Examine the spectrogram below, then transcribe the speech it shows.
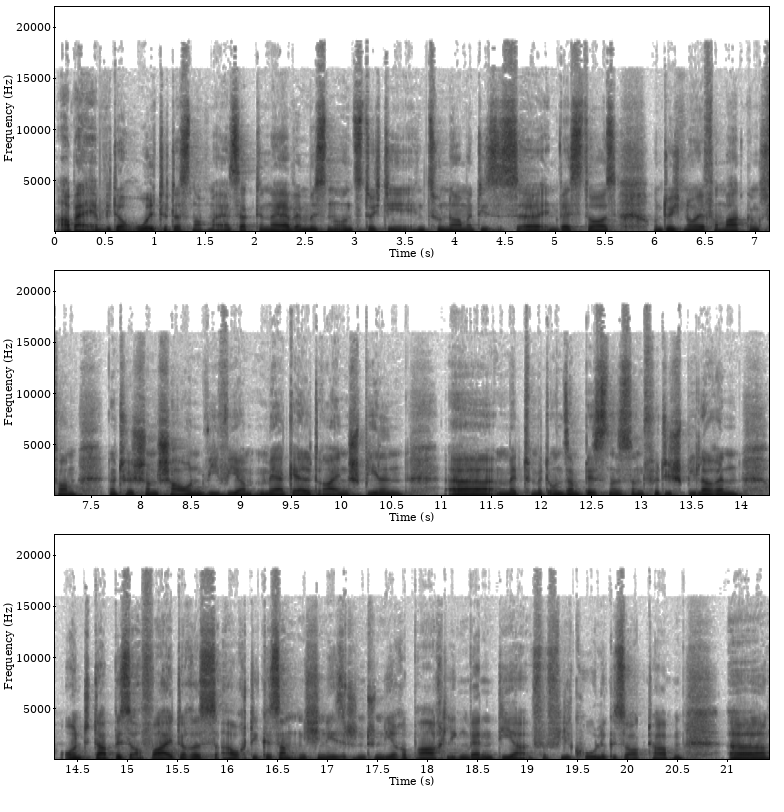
Aber er wiederholte das nochmal. Er sagte, naja, wir müssen uns durch die Hinzunahme dieses äh, Investors und durch neue Vermarktungsformen natürlich schon schauen, wie wir mehr Geld reinspielen äh, mit, mit unserem Business und für die Spielerinnen. Und da bis auf weiteres auch die gesamten chinesischen Turniere brach liegen werden, die ja für viel Kohle gesorgt haben. Äh,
